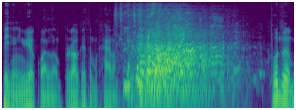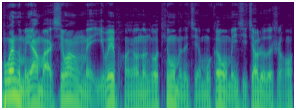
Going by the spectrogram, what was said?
背景音乐关了，不知道该怎么开了。不怎不管怎么样吧，希望每一位朋友能够听我们的节目，跟我们一起交流的时候，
